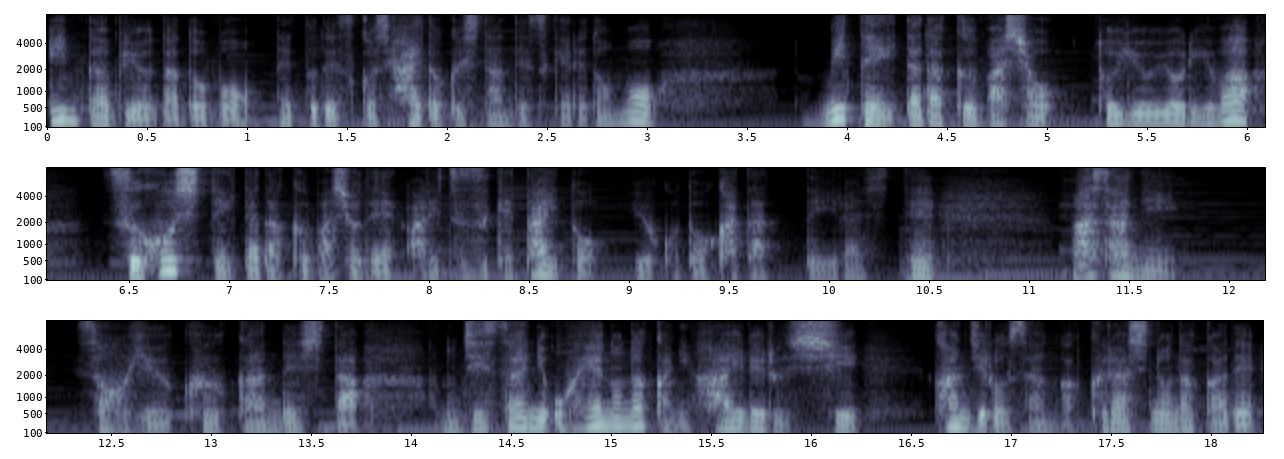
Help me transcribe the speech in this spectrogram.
インタビューなどもネットで少し拝読したんですけれども見ていただく場所というよりは過ごしていただく場所であり続けたいということを語っていらしてまさにそういう空間でした。あの実際にお部屋の中に入れるし勘次郎さんが暮らしの中で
